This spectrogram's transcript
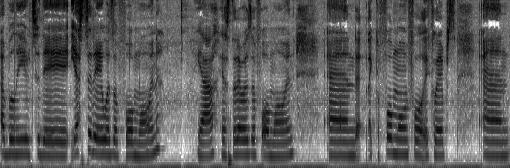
I believe today, yesterday was a full moon. Yeah, yesterday was a full moon and like a full moon, full eclipse. And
